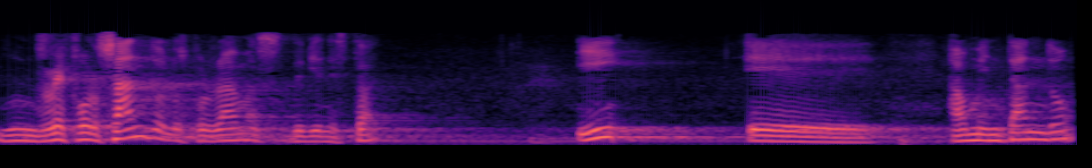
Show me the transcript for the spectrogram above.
reforzando los programas de bienestar y eh, aumentando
